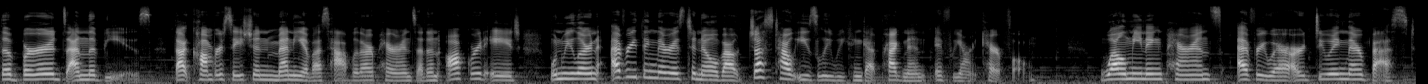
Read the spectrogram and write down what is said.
The birds and the bees, that conversation many of us have with our parents at an awkward age when we learn everything there is to know about just how easily we can get pregnant if we aren't careful. Well meaning parents everywhere are doing their best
